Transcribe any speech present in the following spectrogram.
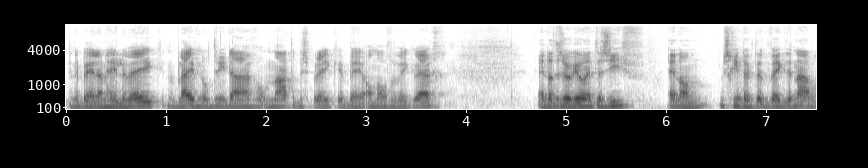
en dan ben je daar een hele week. En dan blijf je nog drie dagen om na te bespreken. Ben je anderhalve week weg. En dat is ook heel intensief. En dan misschien dat ik de week daarna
